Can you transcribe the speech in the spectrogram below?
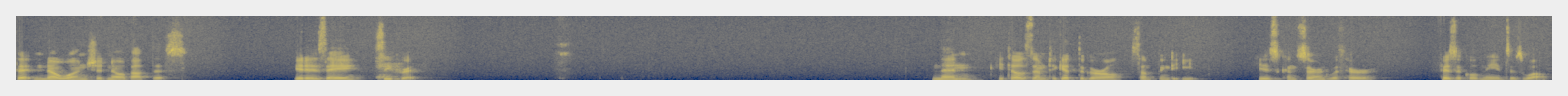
that no one should know about this. It is a secret. And then he tells them to get the girl something to eat. He is concerned with her physical needs as well.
